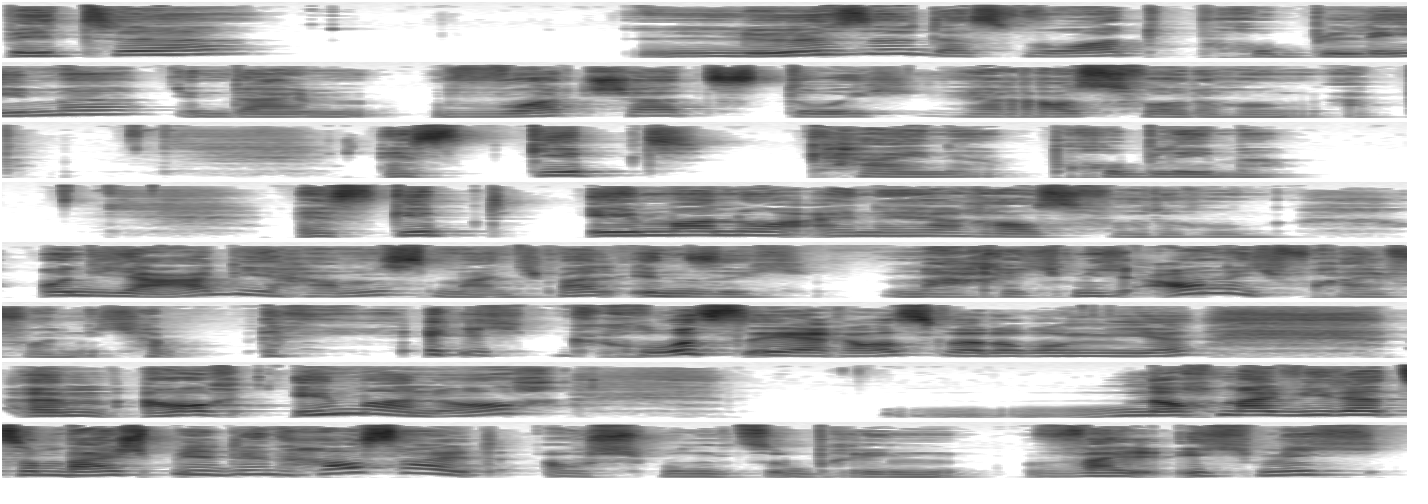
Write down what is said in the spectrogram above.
Bitte löse das Wort Probleme in deinem Wortschatz durch Herausforderungen ab. Es gibt keine Probleme. Es gibt immer nur eine Herausforderung. Und ja, die haben es manchmal in sich. Mache ich mich auch nicht frei von. Ich habe echt große Herausforderungen hier. Ähm, auch immer noch nochmal wieder zum Beispiel den Haushalt auf Schwung zu bringen, weil ich mich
